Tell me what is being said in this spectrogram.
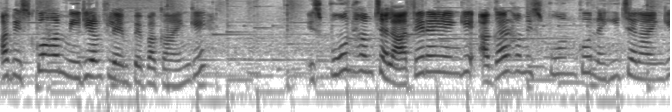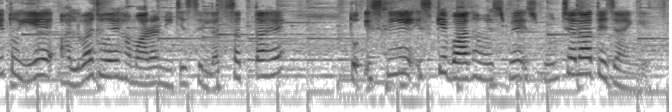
अब इसको हम मीडियम फ्लेम पे पकाएँगे। स्पून हम चलाते रहेंगे। अगर हम स्पून को नहीं चलाएँगे तो ये हलवा जो है हमारा नीचे से लग सकता है। तो इसलिए इसके बाद हम इसमें स्पून चलाते जाएँगे।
